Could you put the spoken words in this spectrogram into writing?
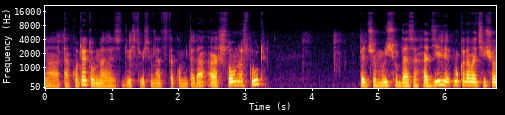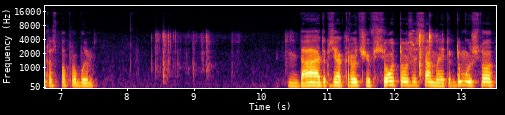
А, так, вот это у нас 218 комната, да? А что у нас тут? Опять же, мы сюда заходили. Ну-ка, давайте еще раз попробуем. Да, друзья, короче, все то же самое. Я так думаю, что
